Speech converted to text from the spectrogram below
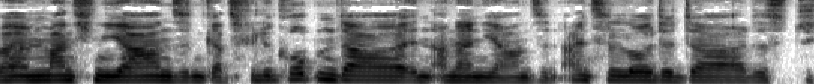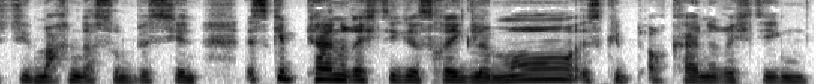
weil in manchen Jahren sind ganz viele Gruppen da, in anderen Jahren sind Einzelleute da, das, die machen das so ein bisschen. Es gibt kein richtiges Reglement, es gibt auch keine richtigen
